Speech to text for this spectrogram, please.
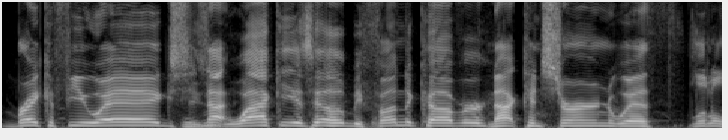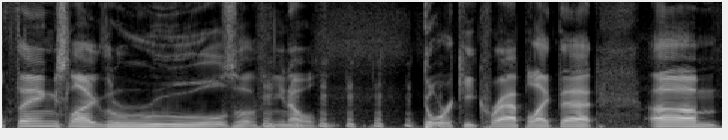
break a few eggs. He's not wacky as hell. He'll be fun to cover. not concerned with little things like the rules of you know dorky crap like that. Um,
